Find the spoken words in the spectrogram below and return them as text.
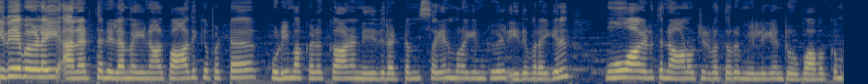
இதேவேளை அனர்த்த நிலைமையினால் பாதிக்கப்பட்ட குடிமக்களுக்கான நிதி திரட்டும் செயல்முறையின் கீழ் இதுவரையில் மூவாயிரத்து நானூற்றி இருபத்தொரு மில்லியன் ரூபாவுக்கும்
